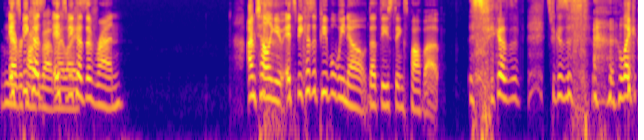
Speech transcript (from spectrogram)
Never it's talked because about it in it's my life. because of Ren. I'm telling you, it's because of people we know that these things pop up. It's because of. It's because of. like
